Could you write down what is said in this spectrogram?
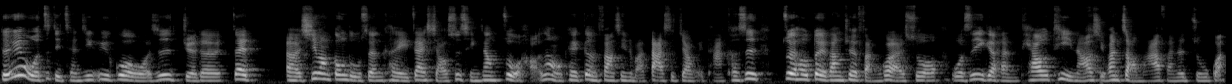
对，因为我自己曾经遇过，我是觉得在。呃，希望工读生可以在小事情上做好，让我可以更放心的把大事交给他。可是最后对方却反过来说，我是一个很挑剔，然后喜欢找麻烦的主管。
